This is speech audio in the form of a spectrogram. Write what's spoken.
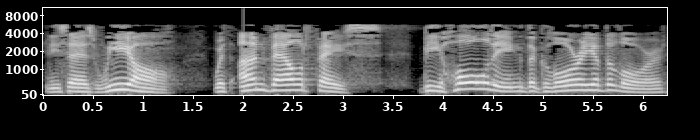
And he says, we all, with unveiled face, beholding the glory of the Lord,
